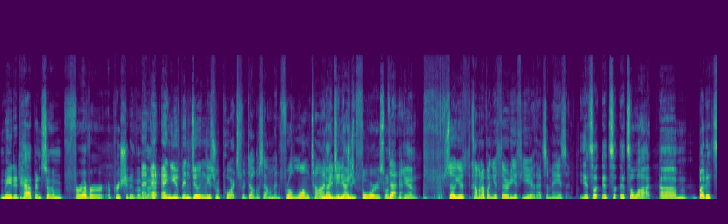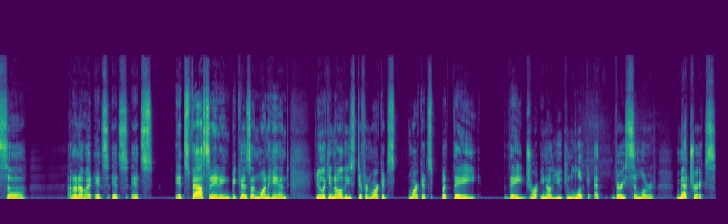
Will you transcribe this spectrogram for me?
made it happen. So I'm forever appreciative of that. and you've been doing these reports for Douglas Elliman for a long time. I mean, just- 1994 is when that- I began. so you're coming up on your 30th year. That's amazing. It's a it's it's a lot, um, but it's uh, I don't know. It's it's it's it's fascinating because on one hand, you're looking at all these different markets markets, but they they draw you know you can look at very similar metrics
